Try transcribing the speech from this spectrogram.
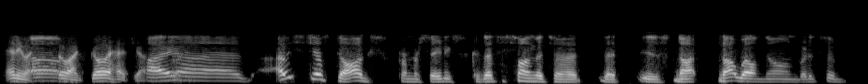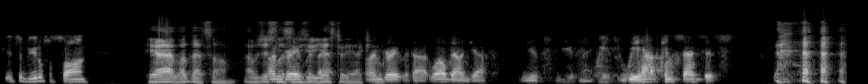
anyway, Um, so on. Go ahead, Jeff. I Go ahead. uh I was just dogs from Mercedes because that's a song that's uh that is not not well known, but it's a it's a beautiful song. Yeah, I love that song. I was just I'm listening to you that. yesterday, actually. I'm great with that. Well done, Jeff. You've, you've we we have consensus.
